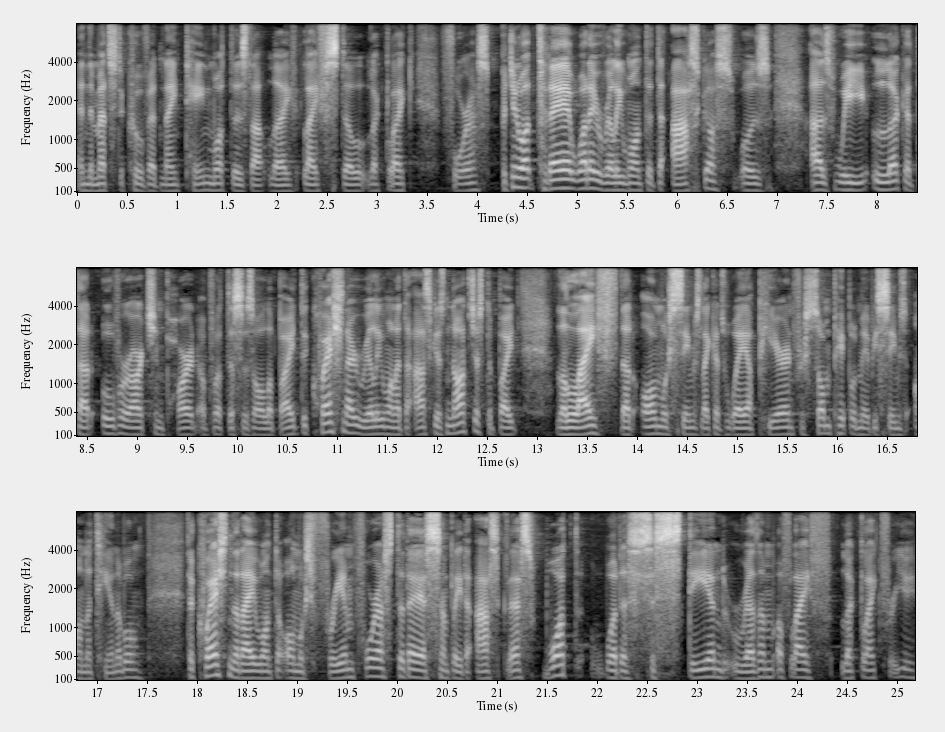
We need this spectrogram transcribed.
in the midst of COVID 19. What does that life, life still look like for us? But you know what? Today, what I really wanted to ask us was as we look at that overarching part of what this is all all about. The question I really wanted to ask is not just about the life that almost seems like it's way up here and for some people maybe seems unattainable. The question that I want to almost frame for us today is simply to ask this What would a sustained rhythm of life look like for you?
